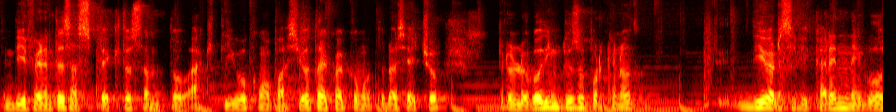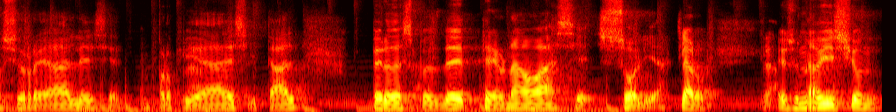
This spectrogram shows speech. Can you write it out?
en diferentes aspectos, tanto activo como pasivo, tal cual como tú lo has hecho, pero luego incluso, ¿por qué no diversificar en negocios reales, en, propiedades y tal? Pero después de tener una base sólida. Claro, Es una visión,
